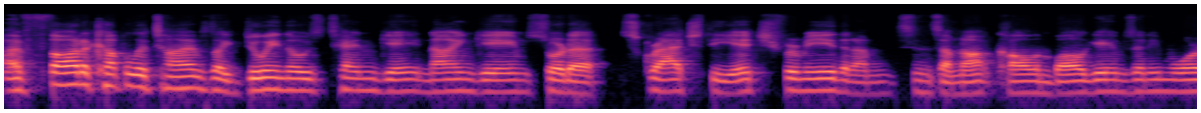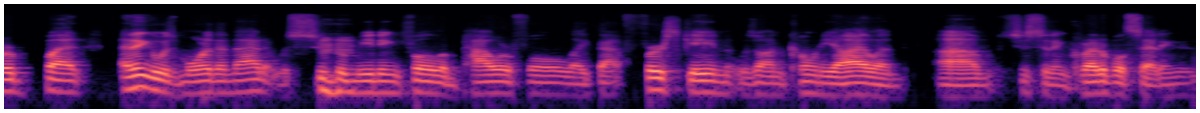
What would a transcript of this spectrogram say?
I've thought a couple of times like doing those 10 game 9 games sort of scratch the itch for me that I'm since I'm not calling ball games anymore but I think it was more than that. It was super mm-hmm. meaningful and powerful. Like that first game that was on Coney Island, um, it's just an incredible setting.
